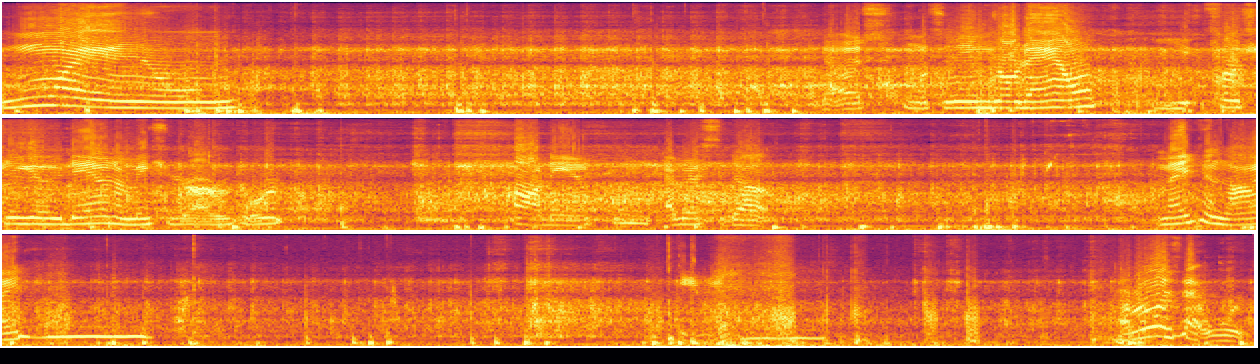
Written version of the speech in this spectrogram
Wow. Guys, once the thing go down, first you go down and make sure I record. Oh damn, I messed it up. Make a nine. Damn it. I realize that works.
